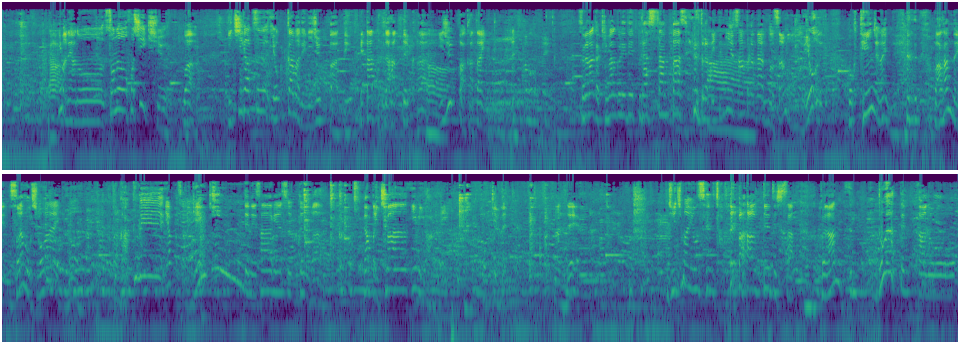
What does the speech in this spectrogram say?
あ。今ね、あのーその欲しい機種は、1月4日まで20%っていうペタッと札貼ってるから、あー20%硬いんだと思うね。それがなんか気まぐれでプラス3%セールとかって言ってあー23とかなるもうそれはもう、よ僕店員じゃないんで、わかんないんで、それはもうしょうがないけど、額面、やっぱさ、現金で値下げするっていうのが、やっぱ一番意味がある大きいよね。なんで、11万4000円で例えば売ってるとしてさ、これなん、どうやって、あの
